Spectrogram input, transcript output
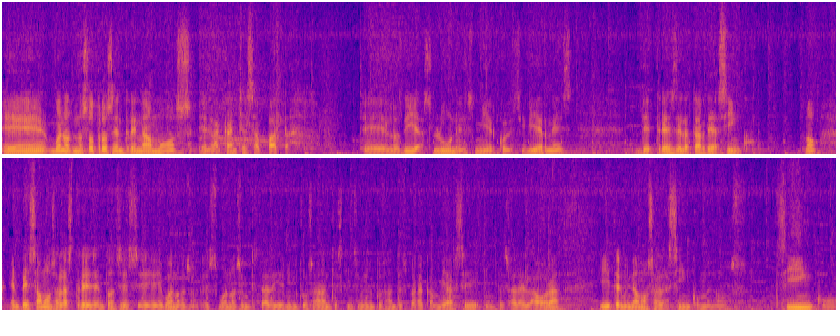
Eh, bueno, nosotros entrenamos en la cancha Zapata eh, los días lunes, miércoles y viernes de 3 de la tarde a 5. ¿no? Empezamos a las 3, entonces, eh, bueno, es, bueno siempre estar 10 minutos antes, 15 minutos antes para cambiarse y empezar a la hora y terminamos a las 5 menos 5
